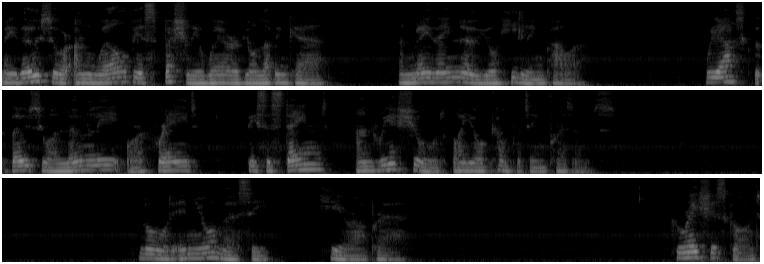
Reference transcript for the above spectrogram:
May those who are unwell be especially aware of your loving care, and may they know your healing power. We ask that those who are lonely or afraid be sustained and reassured by your comforting presence. Lord, in your mercy, hear our prayer. Gracious God,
